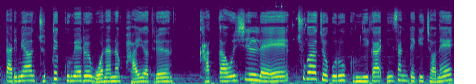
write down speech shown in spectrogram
따르면 주택 구매를 원하는 바이어들은 가까운 시일 내에 추가적으로 금리가 인상되기 전에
